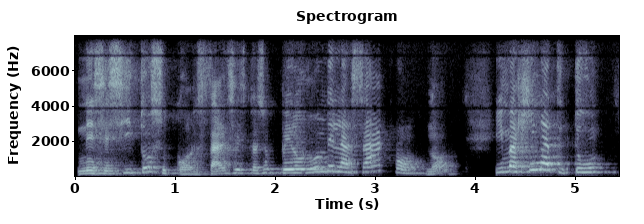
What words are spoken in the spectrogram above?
Necesito su constancia situación, pero ¿dónde la saco? ¿No? Imagínate tú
